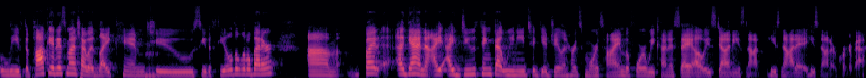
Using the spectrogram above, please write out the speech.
leave the pocket as much. I would like him mm. to see the field a little better. Um, but again, I, I do think that we need to give Jalen Hurts more time before we kind of say, oh, he's done. He's not, he's not it. He's not our quarterback.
